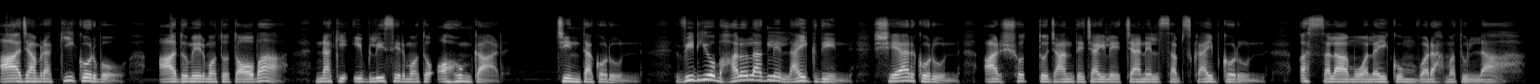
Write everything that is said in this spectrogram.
আজ আমরা কি করব? আদমের মতো তওবা নাকি ইবলিসের মতো অহংকার? চিন্তা করুন। ভিডিও ভালো লাগলে লাইক দিন, শেয়ার করুন, আর সত্য জানতে চাইলে চ্যানেল সাবস্ক্রাইব করুন। আসসালামু আলাইকুম ওরহমতুল্লাহ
